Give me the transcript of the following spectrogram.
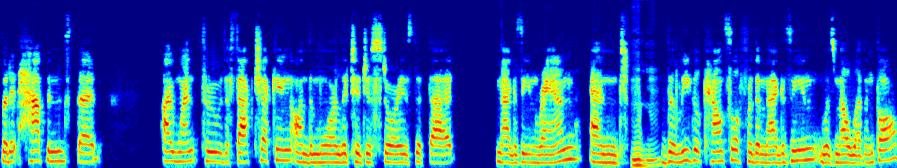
But it happened that I went through the fact checking on the more litigious stories that that magazine ran. And mm-hmm. the legal counsel for the magazine was Mel Leventhal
